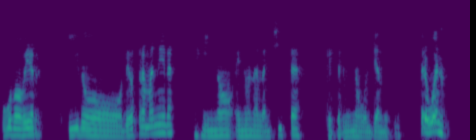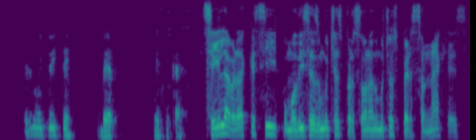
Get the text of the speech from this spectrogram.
pudo haber ido de otra manera y no en una lanchita que terminó volteándose. Pero bueno, es muy triste ver este caso. Sí, la verdad que sí, como dices, muchas personas, muchos personajes,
